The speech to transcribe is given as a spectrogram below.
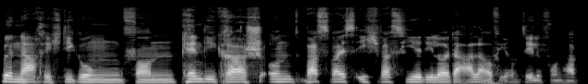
Benachrichtigungen von Candy Crush und was weiß ich, was hier die Leute alle auf ihrem Telefon habt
